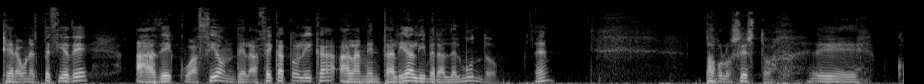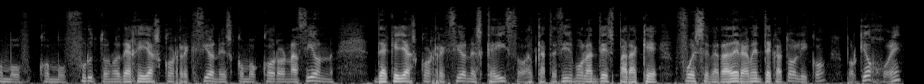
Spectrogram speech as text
que era una especie de adecuación de la fe católica a la mentalidad liberal del mundo. ¿eh? Pablo VI, eh, como, como, fruto ¿no? de aquellas correcciones, como coronación de aquellas correcciones que hizo al catecismo holandés para que fuese verdaderamente católico, porque ojo, ¿eh?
